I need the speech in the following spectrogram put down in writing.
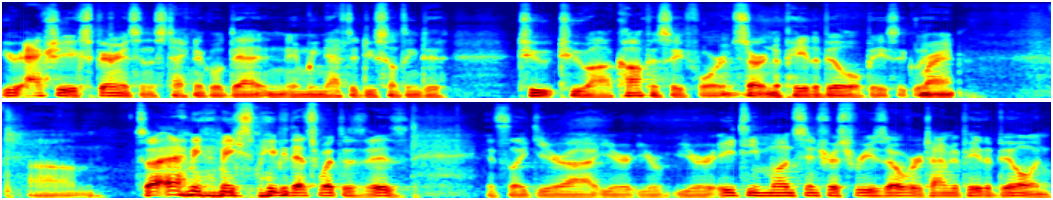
you're actually experiencing this technical debt, and, and we have to do something to, to, to uh, compensate for it, starting to pay the bill, basically. Right. Um, so I mean, maybe, maybe that's what this is. It's like your uh, your your your 18 months interest free is over, time to pay the bill, and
